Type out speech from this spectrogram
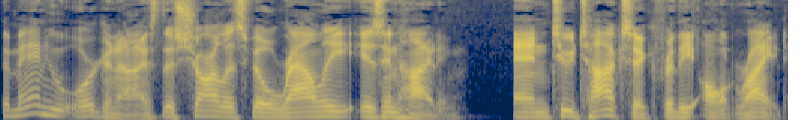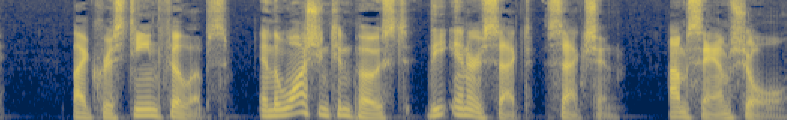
The man who organized the Charlottesville rally is in hiding and too toxic for the alt right. By Kristine Phillips. In the Washington Post, The Intersect section. I'm Sam Scholl.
